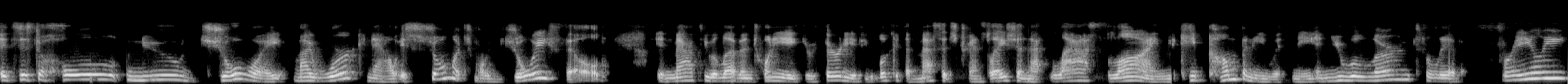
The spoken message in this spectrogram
it's just a whole new joy. My work now is so much more joy filled. In Matthew 11, 28 through 30, if you look at the message translation, that last line, keep company with me and you will learn to live freely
